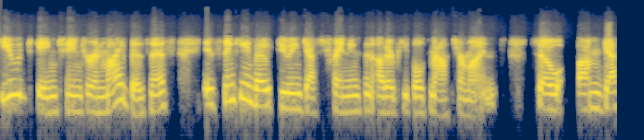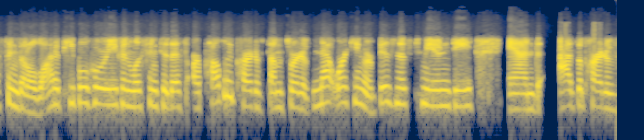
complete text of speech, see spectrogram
huge game changer in my business is thinking about doing guest trainings in other people's masterminds. So, I'm guessing that a lot of people who are even listening to this are probably part of some sort of network networking or business community. And as a part of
